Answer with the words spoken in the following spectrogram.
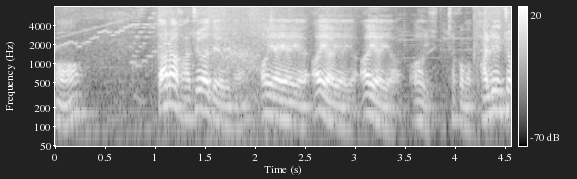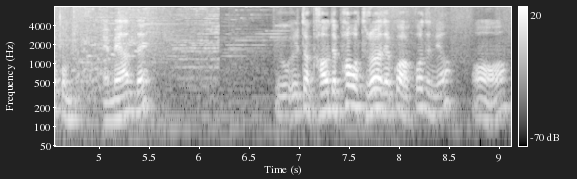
어 따라가줘야 돼요 그냥. 어 야야야 아야야야 아야야. 어 잠깐만. 발리는 조금 애매한데? 이거 일단 가운데 파고 들어야 될 것 같거든요? 어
